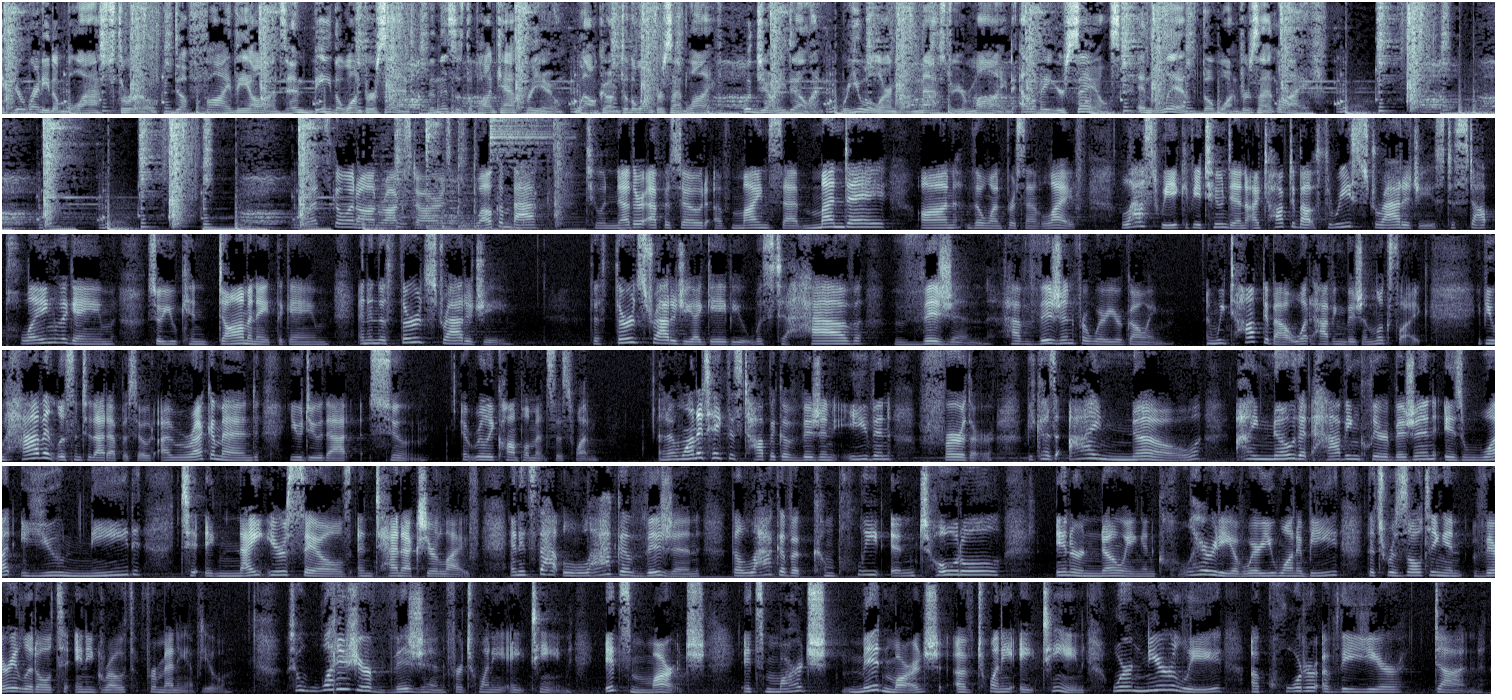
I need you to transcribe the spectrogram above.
If you're ready to blast through, defy the odds, and be the 1%, then this is the podcast for you. Welcome to the 1% Life with Johnny Dillon, where you will learn how to master your mind, elevate your sales, and live the 1% life. What's going on, rock stars? Welcome back to another episode of Mindset Monday on the 1% Life. Last week, if you tuned in, I talked about three strategies to stop playing the game so you can dominate the game. And in the third strategy, the third strategy I gave you was to have vision, have vision for where you're going. And we talked about what having vision looks like. If you haven't listened to that episode, I recommend you do that soon. It really complements this one. And I want to take this topic of vision even further because I know, I know that having clear vision is what you need to ignite your sales and 10x your life. And it's that lack of vision, the lack of a complete and total inner knowing and clarity of where you want to be that's resulting in very little to any growth for many of you. So, what is your vision for 2018? It's March. It's March, mid March of 2018. We're nearly a quarter of the year done.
